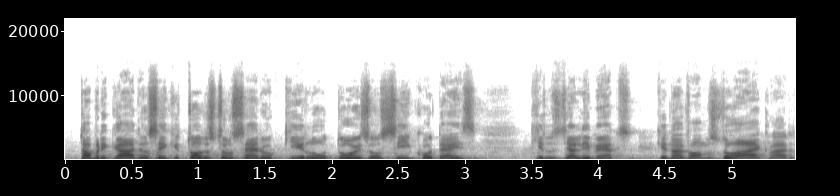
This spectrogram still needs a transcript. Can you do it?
Muito obrigado. Eu sei que todos trouxeram o quilo, ou dois, ou cinco, ou dez. quilos de alimentos que nós vamos doar, é claro,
